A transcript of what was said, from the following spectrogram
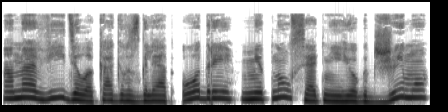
Она видела, как взгляд Одри метнулся от нее к Джиму,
